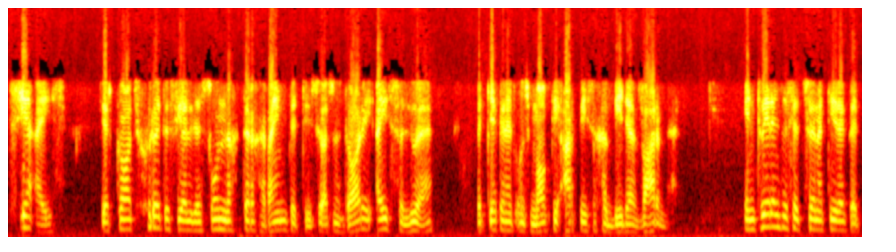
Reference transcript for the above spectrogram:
see-ys weerkaats groot hoeveelhede sonlig terug ruimte toe. So as ons daardie ys verloor, beteken dit ons maak die arktiese gebiede warmer. En tweedens is dit so natuurlik dat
